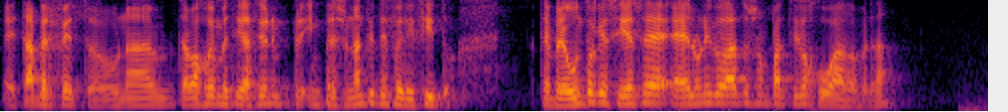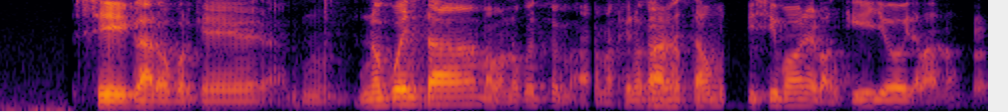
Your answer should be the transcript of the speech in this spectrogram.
Está perfecto. Un trabajo de investigación impre- impresionante y te felicito. Te pregunto que si ese es el único dato, son partidos jugados, ¿verdad? Sí, claro, porque mm, no cuenta, vamos, no cuento, imagino que Claro. habrán estado muchísimo en el banquillo y demás, ¿no? Pero-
